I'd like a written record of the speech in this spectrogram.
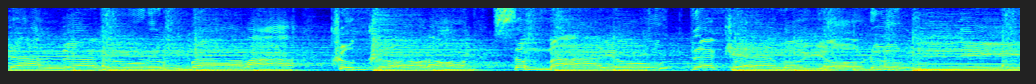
た歯車は心さまようだけの夜に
